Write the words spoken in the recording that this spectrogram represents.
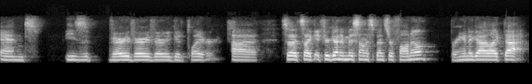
and he's a very very very good player. Uh, so it's like if you're going to miss on a Spencer Fano, bring in a guy like that.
